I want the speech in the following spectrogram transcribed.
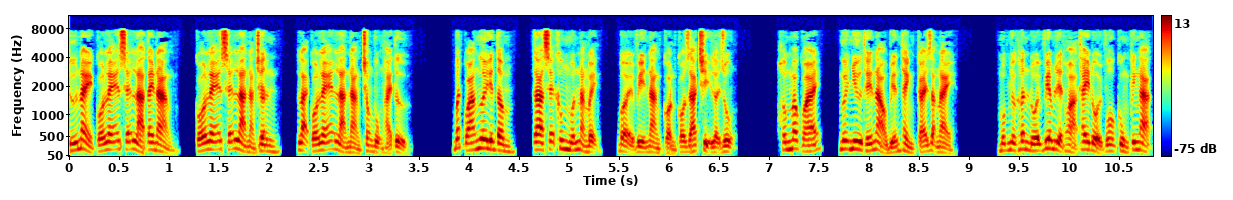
thứ này có lẽ sẽ là tay nàng, có lẽ sẽ là nàng chân, lại có lẽ là nàng trong bụng hải tử. Bất quá ngươi yên tâm, ta sẽ không muốn nàng mệnh, bởi vì nàng còn có giá trị lợi dụng. Hông ma quái, ngươi như thế nào biến thành cái dạng này? Một nhược hân đối viêm liệt hỏa thay đổi vô cùng kinh ngạc,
